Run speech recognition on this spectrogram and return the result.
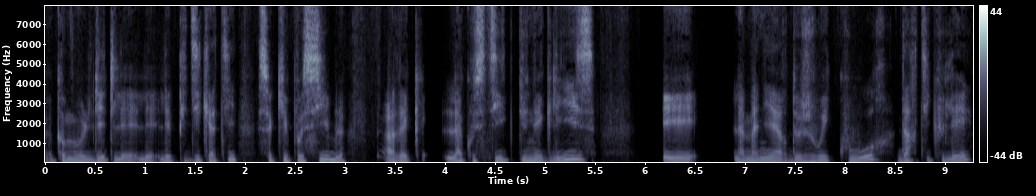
euh, comme vous le dites, les, les, pizzicati, ce qui est possible avec l'acoustique d'une église et la manière de jouer court, d'articuler,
